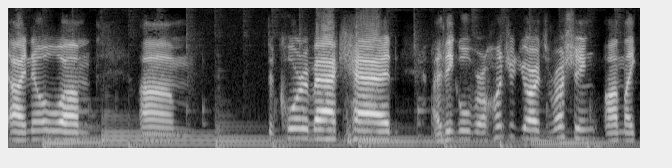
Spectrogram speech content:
I know um um the quarterback had I think over 100 yards rushing on like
